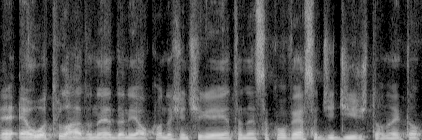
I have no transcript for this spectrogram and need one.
É, é o outro lado, né, Daniel, quando a gente entra nessa conversa de digital, né? Então,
